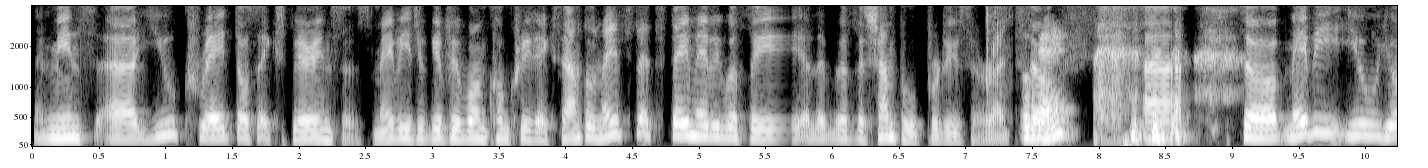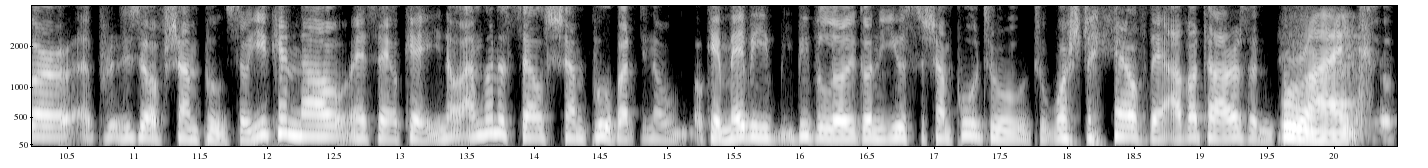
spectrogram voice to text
That means uh, you create those experiences. Maybe to give you one concrete example maybe let's stay maybe with the uh, with the shampoo producer right? Okay. so uh, so maybe you you're a producer of shampoo. So you can now say okay you know i'm going to sell shampoo but you know okay maybe people are going to use the shampoo to to wash the hair of their avatars and right. look,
